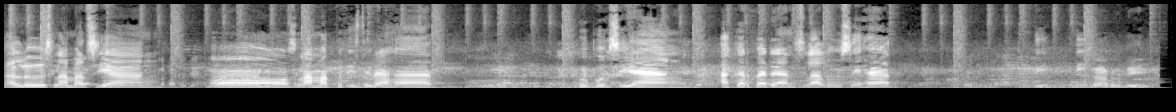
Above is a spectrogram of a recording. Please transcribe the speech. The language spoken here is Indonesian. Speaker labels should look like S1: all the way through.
S1: Halo, selamat siang. Nah, gitu. Oh, selamat beristirahat. Bubuk siang agar badan selalu sehat. Berhenti, ini.
S2: Nah, berhenti.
